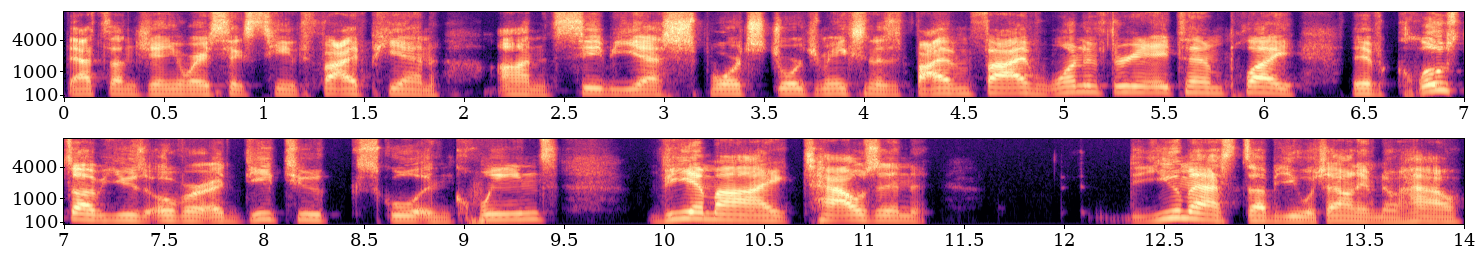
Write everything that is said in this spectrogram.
That's on January 16th, 5 p.m. on CBS Sports. George Mason is 5 and 5, 1 and 3 and A10 play. They have close W's over a D2 school in Queens, VMI, Towson, the UMass W, which I don't even know how,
